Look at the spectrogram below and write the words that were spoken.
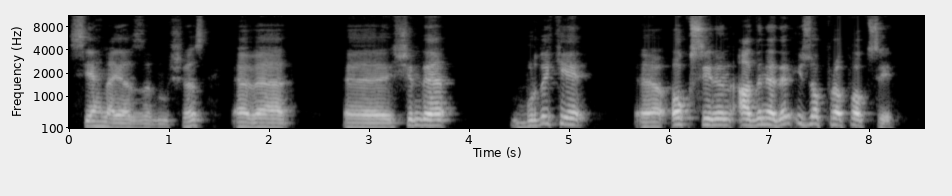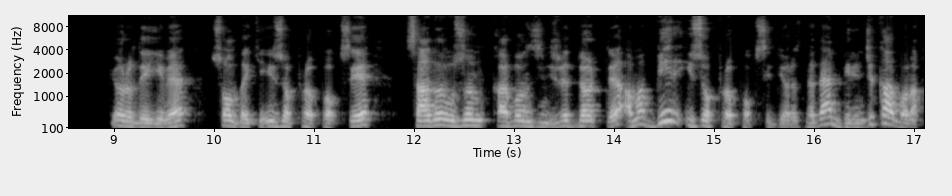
siyahla yazılmışız. Evet e, şimdi buradaki e, oksinin adı nedir? İzopropoksi. Görüldüğü gibi soldaki izopropoksi Sağda uzun karbon zinciri 4'tü ama bir izopropoksi diyoruz. Neden? Birinci karbona.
